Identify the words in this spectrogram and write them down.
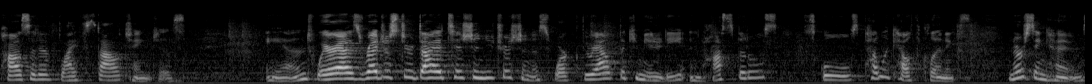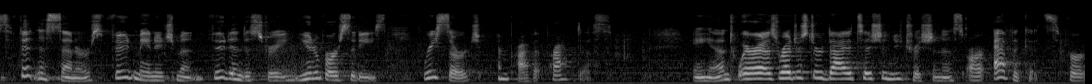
positive lifestyle changes. And whereas registered dietitian nutritionists work throughout the community in hospitals, schools, public health clinics, nursing homes, fitness centers, food management, food industry, universities, research, and private practice. And whereas registered dietitian nutritionists are advocates for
